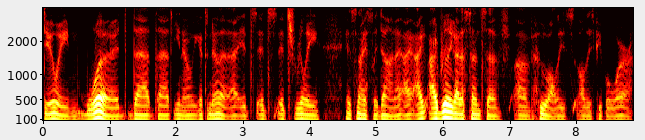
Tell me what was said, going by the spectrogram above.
doing would that that you know you get to know that it's it's it's really it's nicely done. I, I I really got a sense of of who all these all these people were.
